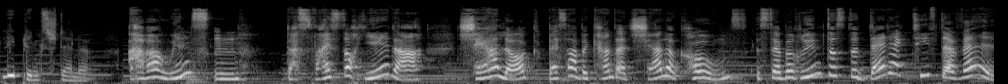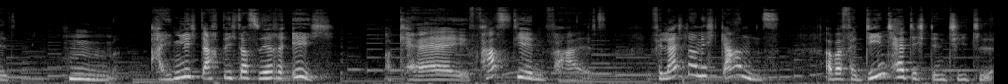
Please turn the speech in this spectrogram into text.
Lieblingsstelle. Aber Winston, das weiß doch jeder. Sherlock, besser bekannt als Sherlock Holmes, ist der berühmteste Detektiv der Welt. Hm, eigentlich dachte ich, das wäre ich. Okay, fast jedenfalls. Vielleicht noch nicht ganz, aber verdient hätte ich den Titel.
